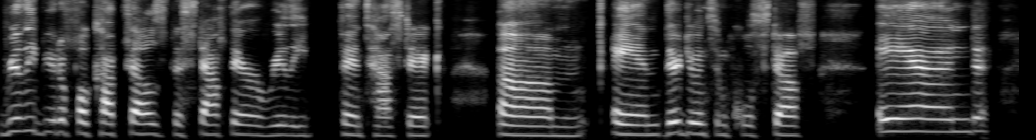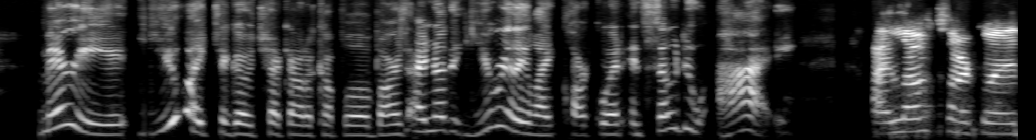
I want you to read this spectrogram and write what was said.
really beautiful cocktails. The staff there are really fantastic, um, and they're doing some cool stuff. And Mary, you like to go check out a couple of bars. I know that you really like Clarkwood, and so do I. I love Clarkwood.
